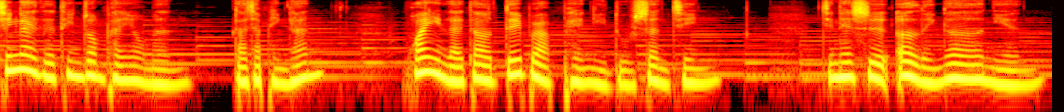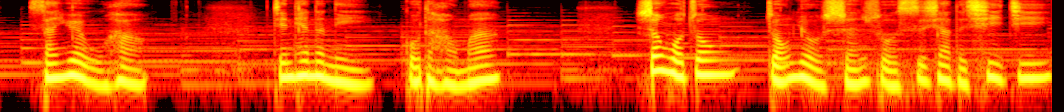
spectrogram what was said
亲爱的听众朋友们，大家平安，欢迎来到 Debra 陪你读圣经。今天是二零二二年三月五号。今天的你过得好吗？生活中总有神所赐下的契机，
